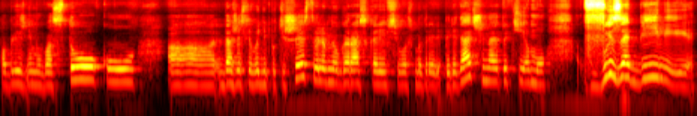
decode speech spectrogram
по Ближнему Востоку, а, даже если вы не путешествовали много раз, скорее всего, смотрели передачи на эту тему, в изобилии,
